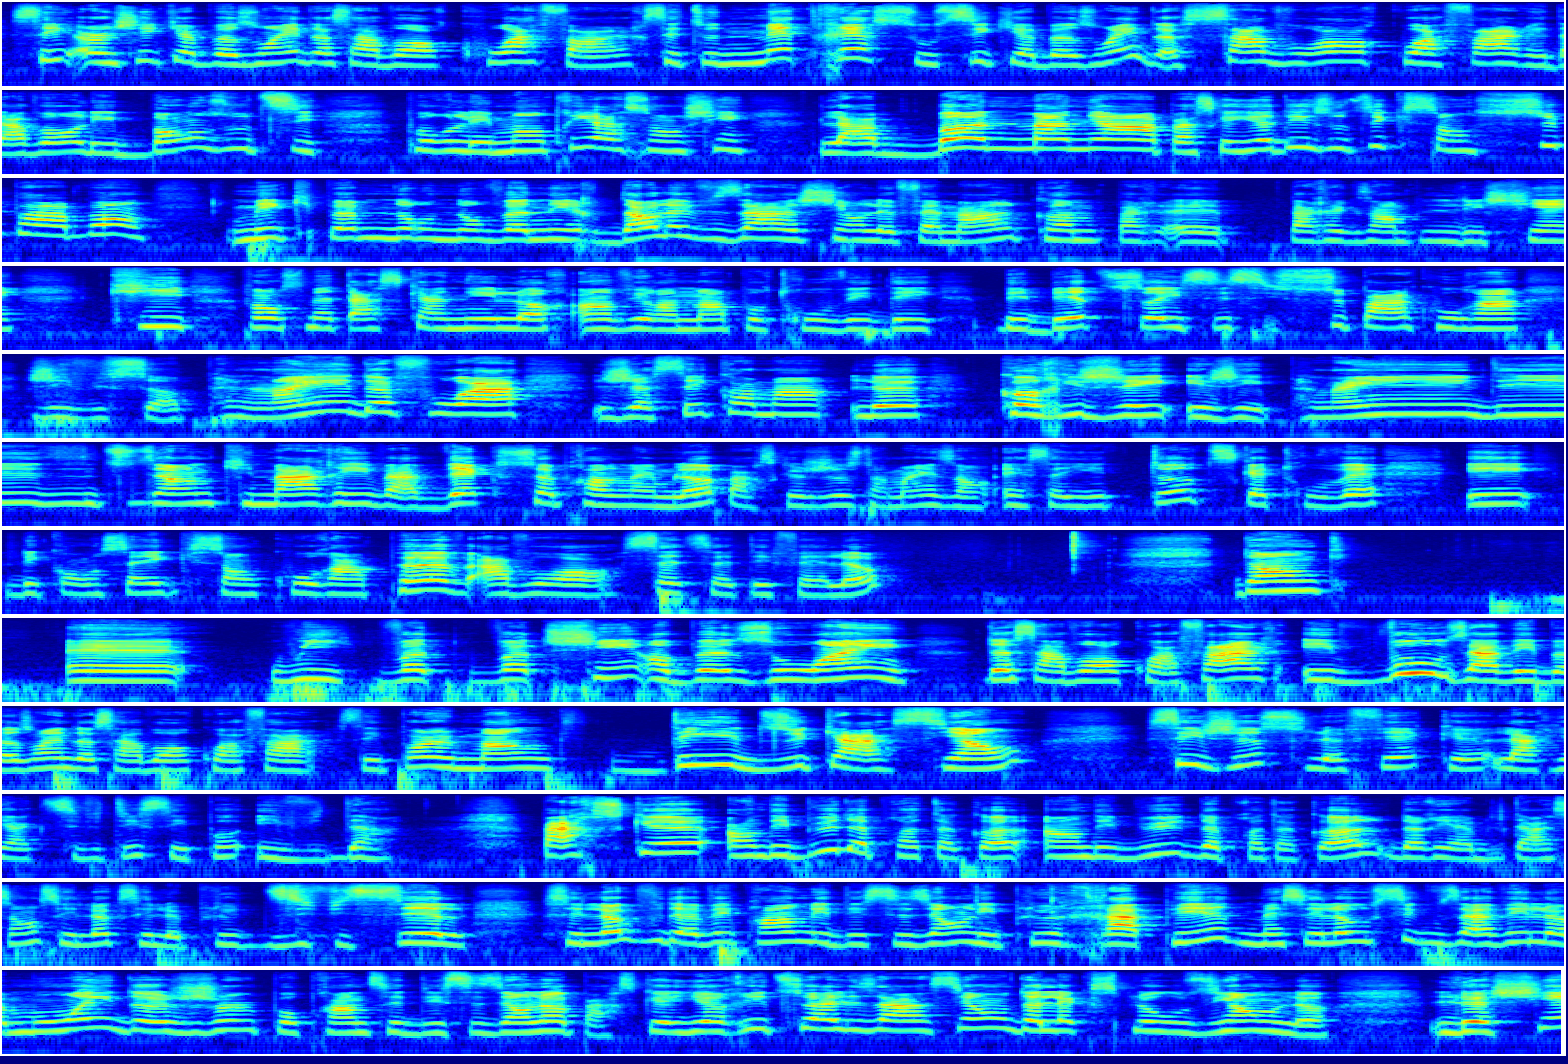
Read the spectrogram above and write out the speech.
C'est un chien qui a besoin de savoir quoi faire. C'est une maîtresse aussi qui a besoin de savoir quoi faire et d'avoir les bons outils pour les montrer à son chien de la bonne manière parce qu'il y a des outils qui sont super bons mais qui peuvent nous, revenir dans le visage si on le fait mal, comme par, euh, par exemple les chiens qui vont se mettre à scanner leur environnement pour trouver des bébites. Ça ici, c'est super courant. J'ai vu ça plein de fois. Je sais comment le corriger et j'ai plein d'étudiantes qui m'arrivent avec ce problème-là parce que justement, ils ont essayé tout ce qu'elles trouvaient et des conseils qui sont courants peuvent avoir cet, cet effet-là. Donc, euh, oui, votre, votre chien a besoin de savoir quoi faire et vous avez besoin de savoir quoi faire. C'est pas un manque d'éducation, c'est juste le fait que la réactivité c'est pas évident. Parce que en début de protocole, en début de protocole de réhabilitation, c'est là que c'est le plus difficile. C'est là que vous devez prendre les décisions les plus rapides, mais c'est là aussi que vous avez le moins de jeu pour prendre ces décisions-là parce qu'il y a ritualisation de l'explosion. Le chien,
